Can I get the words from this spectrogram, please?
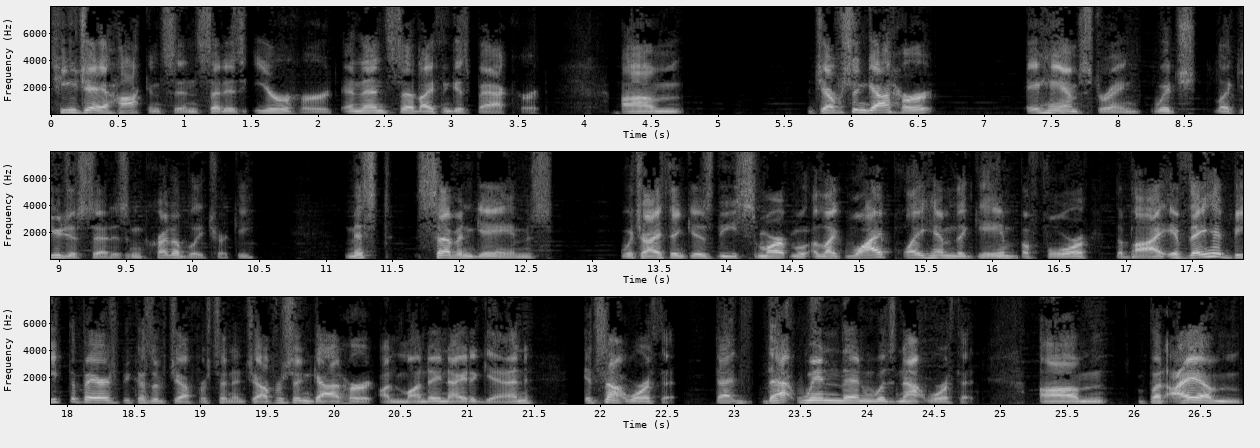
TJ Hockenson said his ear hurt and then said, I think his back hurt. Um, Jefferson got hurt, a hamstring, which, like you just said, is incredibly tricky. Missed seven games, which I think is the smart move. Like, why play him the game before the bye? If they had beat the Bears because of Jefferson and Jefferson got hurt on Monday night again, it's not worth it. That that win then was not worth it. Um, but I am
